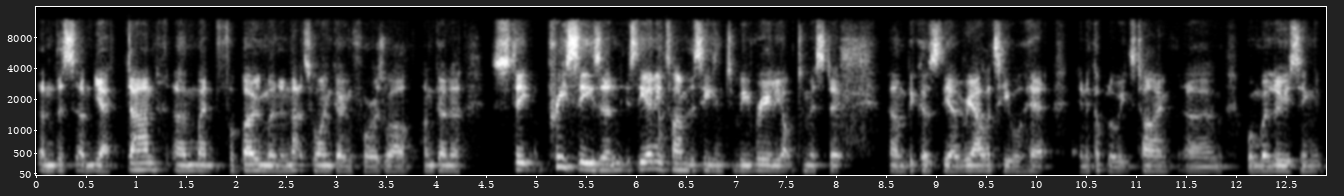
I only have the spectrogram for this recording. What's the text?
and this, um, yeah, Dan um, went for Bowman, and that's who I'm going for as well. I'm going to stay pre-season. It's the only time of the season to be really optimistic um, because the reality will hit in a couple of weeks' time um, when we're losing,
